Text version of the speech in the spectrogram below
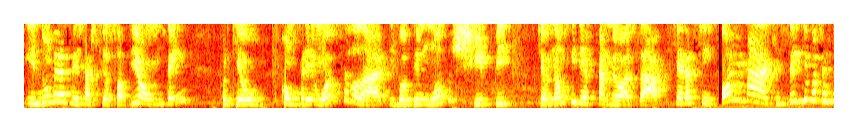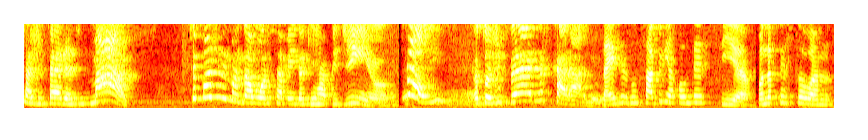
inúmeras mensagens que eu só vi ontem, porque eu comprei um outro celular e botei um outro chip que eu não queria ficar no meu WhatsApp, que era assim: Oi, Mark, sei que você está de férias, mas. Você pode me mandar um orçamento aqui rapidinho? Não! Eu tô de férias, caralho! Daí vocês não sabem o que acontecia. Quando a pessoa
